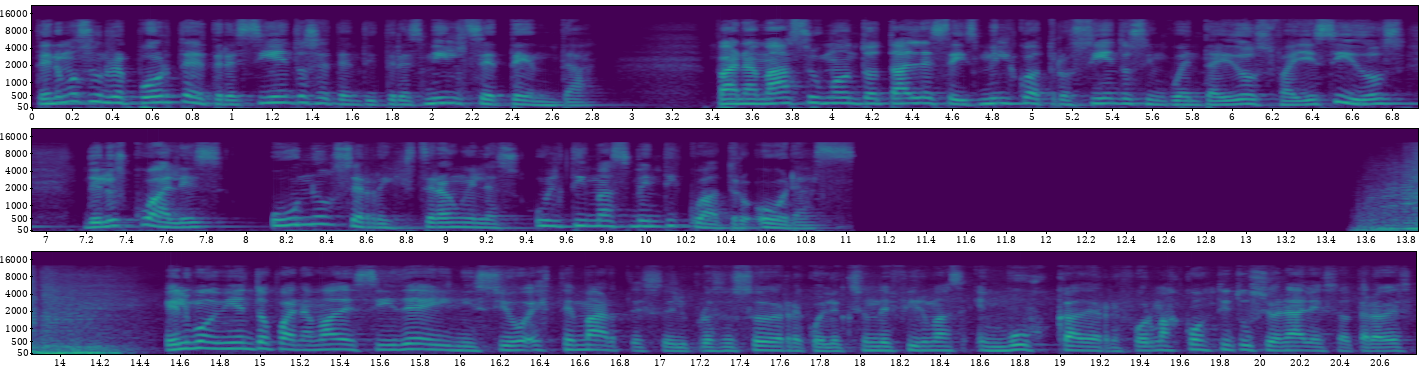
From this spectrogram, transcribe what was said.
tenemos un reporte de 373.070. Panamá suma un total de 6.452 fallecidos, de los cuales uno se registraron en las últimas 24 horas. El movimiento Panamá Decide inició este martes el proceso de recolección de firmas en busca de reformas constitucionales a través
